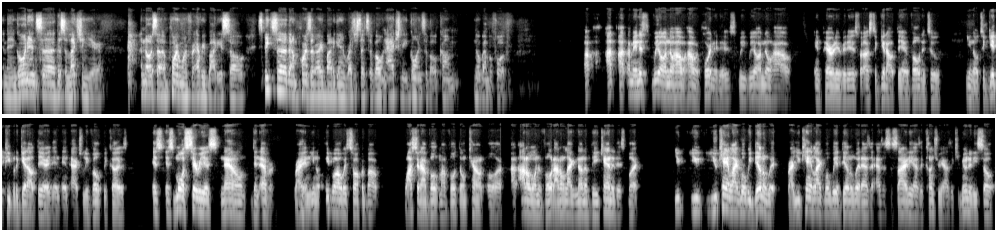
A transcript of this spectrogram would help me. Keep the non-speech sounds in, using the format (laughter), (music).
And then going into this election year, I know it's an important one for everybody. So speak to the importance of everybody getting registered to vote and actually going to vote come November 4th. I, I, I mean, we all know how, how important it is. We, we all know how imperative it is for us to get out there and vote and to, you know, to get people to get out there and, and actually vote because it's, it's more serious now than ever, right? And, you know, people always talk about, why should I vote? My vote don't count, or I, I don't want to vote. I don't like none of the candidates. But you you you can't like what we're dealing with, right? You can't like what we're dealing with as a as a society, as a country, as a community. So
